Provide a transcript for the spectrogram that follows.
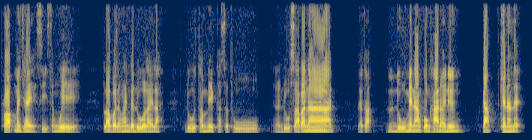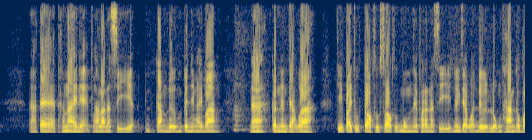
เพราะไม่ใช่สีสังเว เราไปตรงนั้นก็ดูอะไรล่ะ ดูธรรมเมฆขัสถูดูสารนาฏแล้วก็ดูแม่น้ำคงคาหน่อยนึงกับแค่นั้นแหละนะแต่ข้างในเนี่ยพาราณสีกั้งเดิมเป็นยังไงบ้างนะก็เนื่องจากว่าที่ไปทุกตอกทุกซอกทุกมุมในพาราณสี เนื่องจากว่าเดินหลงทางเข้าไป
